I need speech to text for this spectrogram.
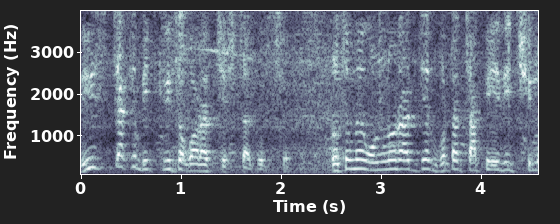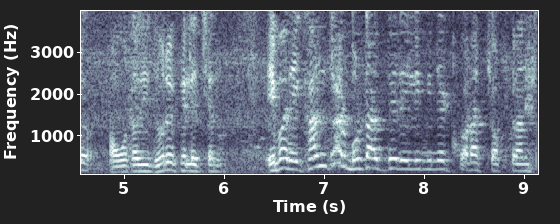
লিস্টটাকে বিকৃত করার চেষ্টা করছে। প্রথমে অন্য রাজ্যের ভোটার চাপিয়ে দিচ্ছিল মমতাদি ধরে ফেলেছেন। এবার এখানকার ভোটারদের এলিমিনেট করার চক্রান্ত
